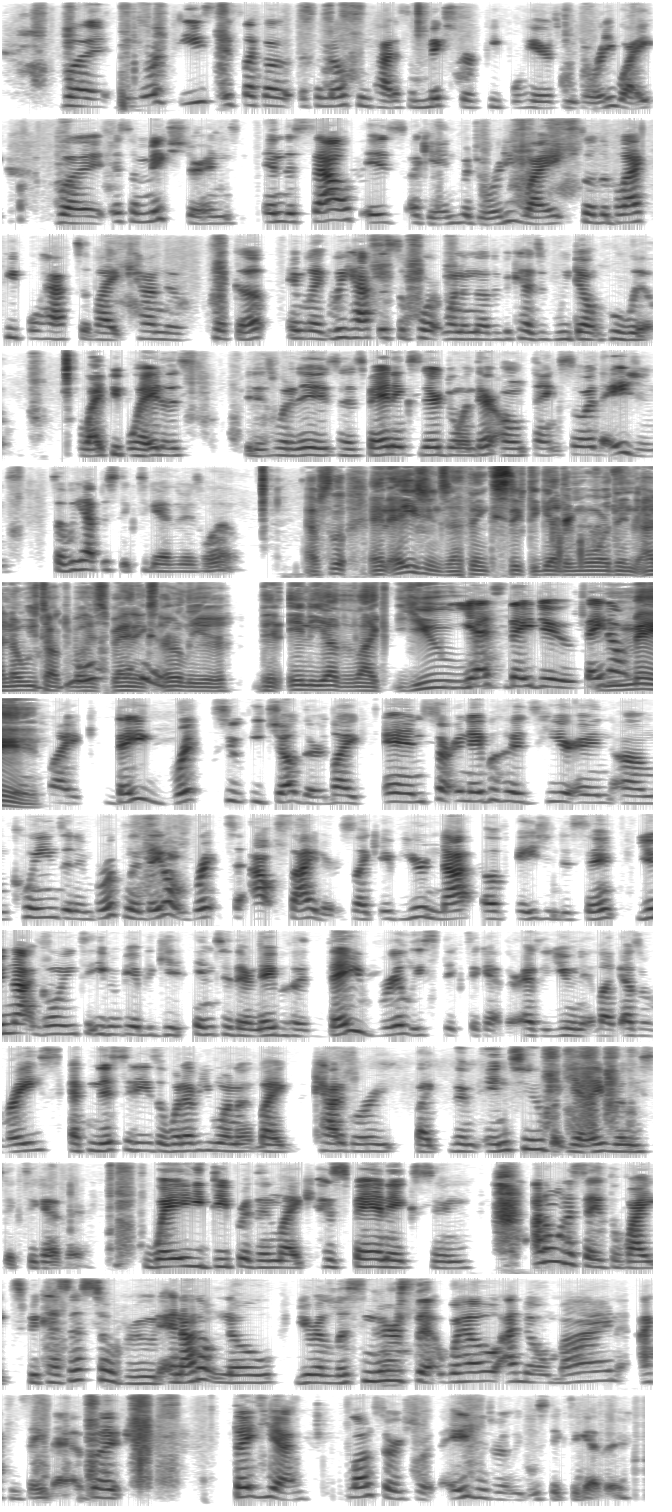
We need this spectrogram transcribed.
But the Northeast, it's like a it's a melting pot. It's a mixture of people here. It's majority white, but it's a mixture. And in the South is again majority white. So the black people have to like kind of click up and like we have to support one another because if we don't, who will? White people hate us. It is what it is. Hispanics, they're doing their own thing. So are the Asians. So we have to stick together as well. Absolutely. And Asians, I think, stick together more than I know we talked about Hispanics earlier than any other. Like you, Yes, they do. They don't Man. like they rent to each other. Like in certain neighborhoods here in um, Queens and in Brooklyn, they don't rent to outsiders. Like if you're not of Asian descent, you're not going to even be able to get into their neighborhood. They really stick together as a unit, like as a race, ethnicities, or whatever you want to like category like them into. But yeah, they really stick together way deeper than like Hispanics and I don't want to say the whites because that's so rude. And I don't know your listeners that well. I know mine. I can say that. But they, yeah, long story short, the Asians really do stick together.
